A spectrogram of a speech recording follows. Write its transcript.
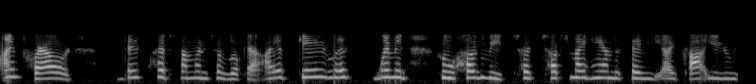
I'm proud. They have someone to look at. I have gay lesbian women who hug me, t- touch my hand to say, I got you, you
